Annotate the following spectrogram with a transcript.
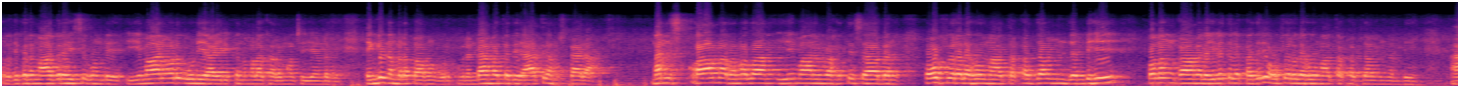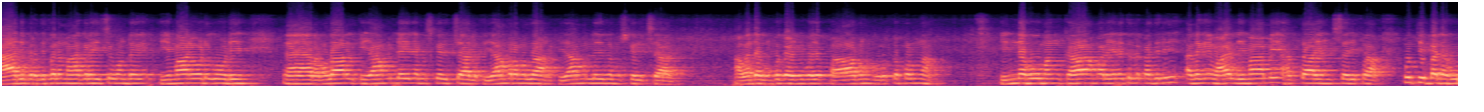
പ്രതിഫലം ആഗ്രഹിച്ചുകൊണ്ട് ഈമാനോട് കൂടി ആയിരിക്കും നമ്മൾ ആ കർമ്മം ചെയ്യേണ്ടത്. എങ്കിൽ നമ്മുടെ പാപം പുറത്തു രണ്ടാമത്തേത് രാത്രി നമസ്കാരം മൻ റമദാൻ ഈമാൻ മാ തഖദ്ദമ മിൻ ഒമം കാമ ലൈലത്തിലെ കതിരി ഒഫിറലഹുമാത്തപ്പത്തേ ആര് പ്രതിഫലം ആഗ്രഹിച്ചുകൊണ്ട് ഈമാനോടുകൂടി റമദാൻ കിയാമുല്ലൈ നമസ്കരിച്ചാൽ കിയാം റമദാൻ കിയാമുല്ലൈ നമസ്കരിച്ചാൽ അവന്റെ മുമ്പ് കഴിഞ്ഞു പോയ പാപം കുറുക്കപ്പെടുന്ന ഇന്നഹൂമം കാമ ലൈലത്തിൽ കതിരി അല്ലെങ്കിൽ ഇമാമി ഹത്തായി ശരിഫ കുത്തിബലഹു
